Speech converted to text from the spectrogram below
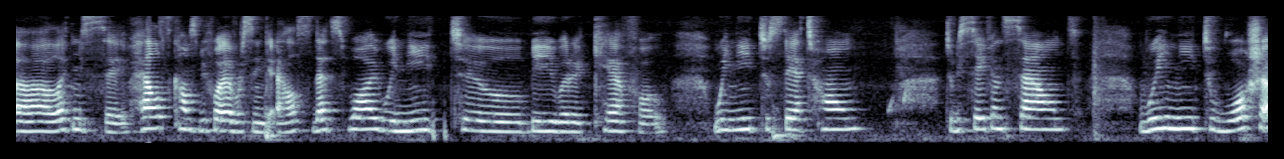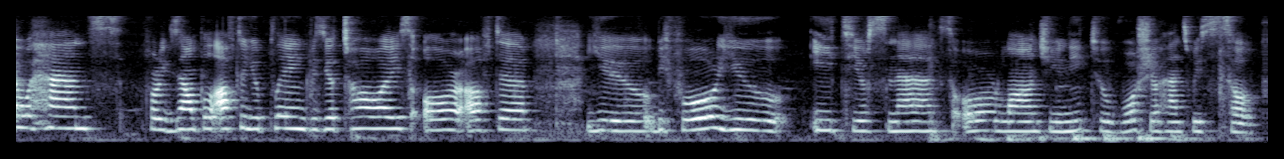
uh, let me say, health comes before everything else. That's why we need to be very careful. We need to stay at home to be safe and sound. We need to wash our hands, for example, after you're playing with your toys or after you, before you eat your snacks or lunch, you need to wash your hands with soap,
